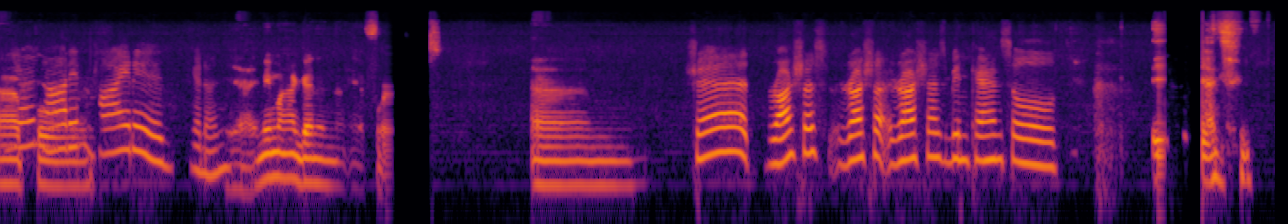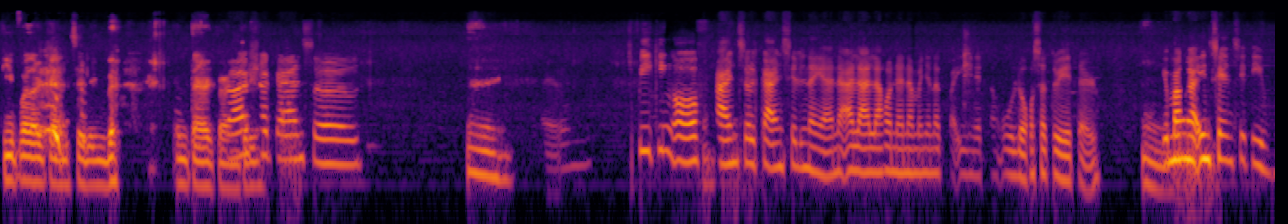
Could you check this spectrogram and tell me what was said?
Tapos, you're not invited. Ganon. yeah, may mga ganun ng efforts. Um, Shit, Russia's Russia Russia's been canceled. yan, people are canceling the entire country. Russia canceled. Ay, Speaking of cancel cancel na yan, naalala ko na naman yung nagpainit ng ulo ko sa Twitter. mm, Yung mga insensitive.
